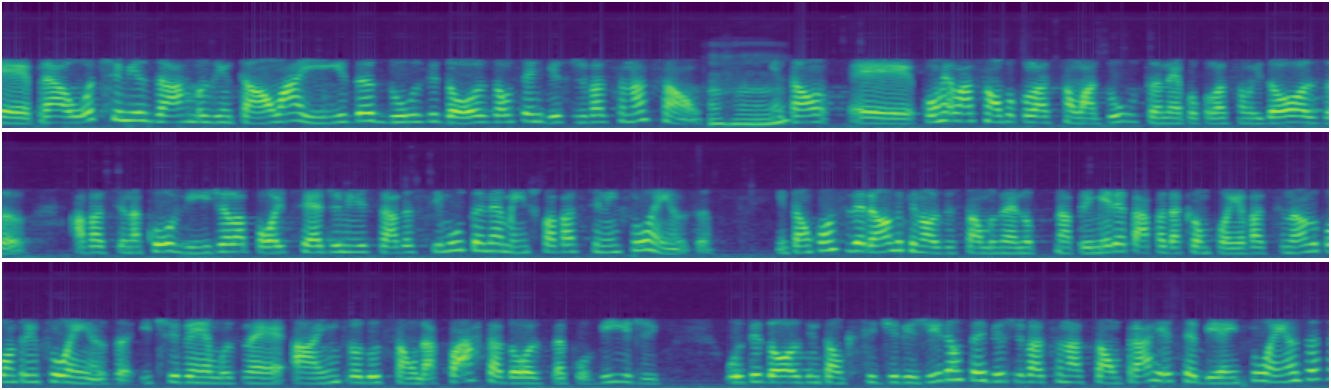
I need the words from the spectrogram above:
É, para otimizarmos, então, a ida dos idosos ao serviço de vacinação. Uhum. Então, é, com relação à população adulta, né, população idosa, a vacina Covid ela pode ser administrada simultaneamente com a vacina influenza. Então, considerando que nós estamos né, no, na primeira etapa da campanha vacinando contra a influenza e tivemos né, a introdução da quarta dose da Covid, os idosos, então, que se dirigirem ao serviço de vacinação para receber a influenza,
